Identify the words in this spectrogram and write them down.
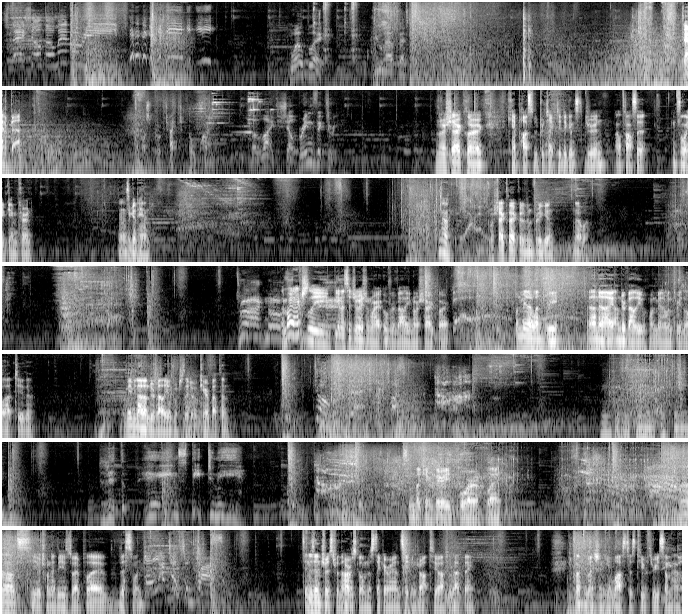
Special delivery! Well played. You have best. Kind of bad. I must protect the one. The light shall bring victory. Northshire Cleric can't possibly protect it against the Druid. I'll toss it. It's a late game card. That's a good hand. No. Northshire Cleric would have been pretty good. Oh well. I might actually be in a situation where I overvalue North Northshire Cleric. One mana, one three. Oh no, I undervalue one mana, one threes a lot too, though. Or maybe not undervalue as much as I don't care about them. Let the pain speak to me. Seems like a very poor play. Uh, let's see, which one of these do I play? This one. Pay attention, class. It's in his interest for the Harvest Golem to stick around so he can draw two off of that thing. Not to mention he lost his 2-3 somehow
